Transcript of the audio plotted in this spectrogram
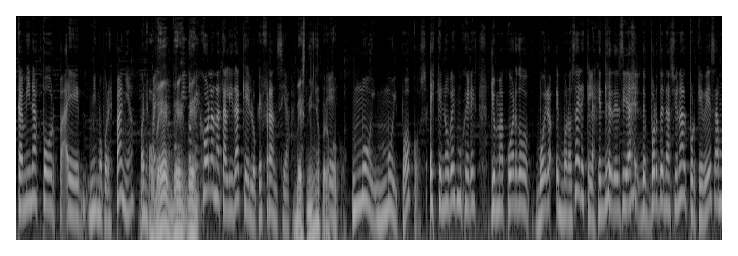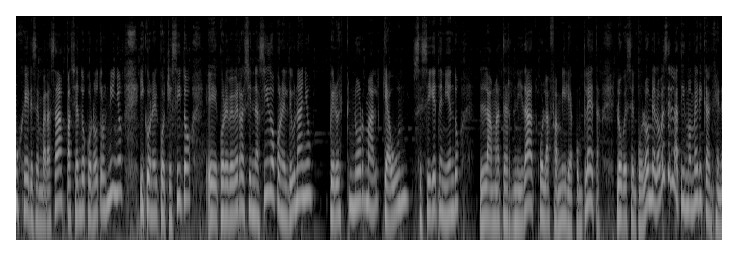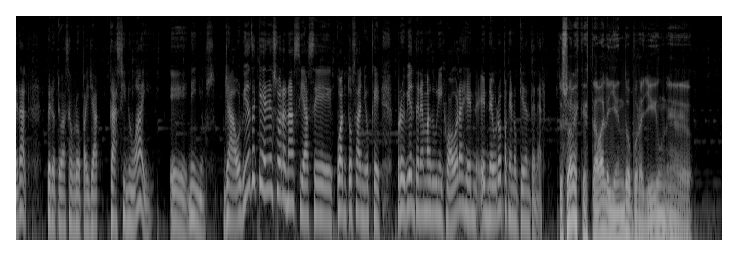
caminas por eh, mismo por España. Bueno, España es mejor la natalidad que lo que es Francia. Ves niños, pero eh, poco. Muy, muy pocos. Es que no ves mujeres. Yo me acuerdo, bueno, en Buenos Aires, que la gente le decía el deporte nacional, porque ves a mujeres embarazadas paseando con otros niños y con el cochecito, eh, con el bebé recién nacido, con el de un año. Pero es normal que aún se sigue teniendo la maternidad o la familia completa. Lo ves en Colombia, lo ves en Latinoamérica en general, pero te vas a Europa y ya casi no hay eh, niños. Ya, olvídate que eso era nazi hace cuántos años que prohibían tener más de un hijo. Ahora es en, Europa que no quieren tener. Tú sabes que estaba leyendo por allí eh,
